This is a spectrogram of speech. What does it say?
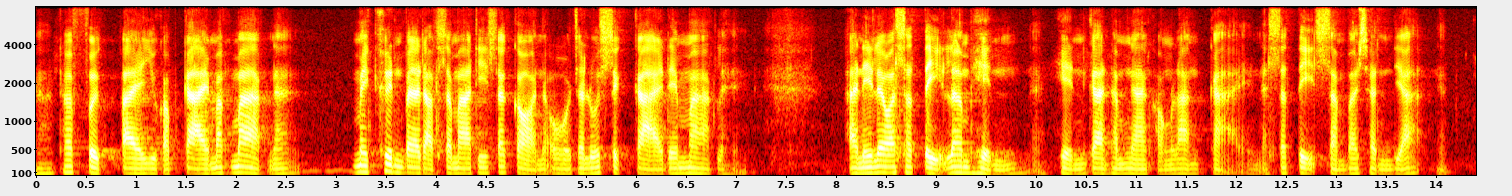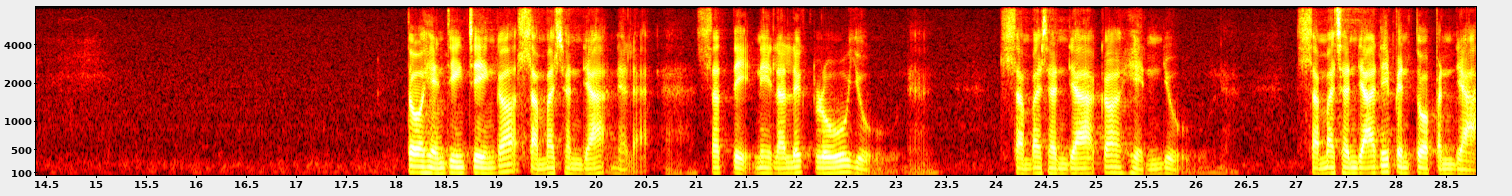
นะถ้าฝึกไปอยู่กับกายมาก ๆนะ ไม่ขึ้นไประดับสมาธิซะก่อนนะโอ้จะรู้สึกกายได้มากเลย อันนี้เรียกว่าสติเริ่มเห็นเห็นการทำงานของร่างกายนะสติสัมปชัญญะนะตัวเห็นจริง ๆ ก็สัมปชัญญะเนี่ยแหละนะสตินี่ระลึกรู้อยู่นะสัมปชัญญะก็เห็นอยู่ สัมปชัญญะนี่เป็นตัวปัญญา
